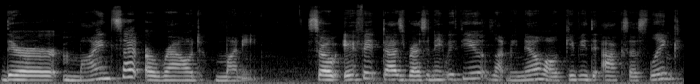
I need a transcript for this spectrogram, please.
their mindset around money. So if it does resonate with you, let me know. I'll give you the access link.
